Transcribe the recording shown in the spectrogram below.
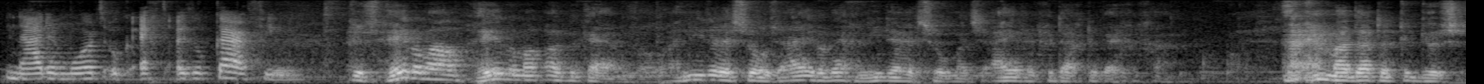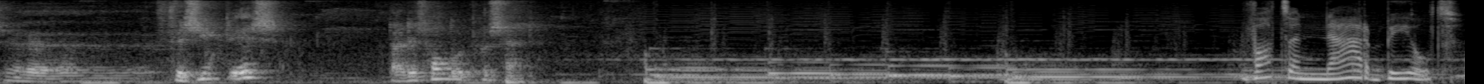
na de moord ook echt uit elkaar viel. Dus helemaal, helemaal uit elkaar gevallen. En ieder is zo zijn eigen weg en ieder is zo met zijn eigen gedachten weggegaan. maar dat het dus eh verziekt is, dat is 100%. Wat een naar beeld.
